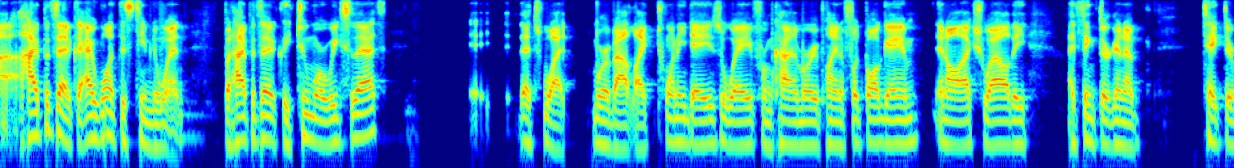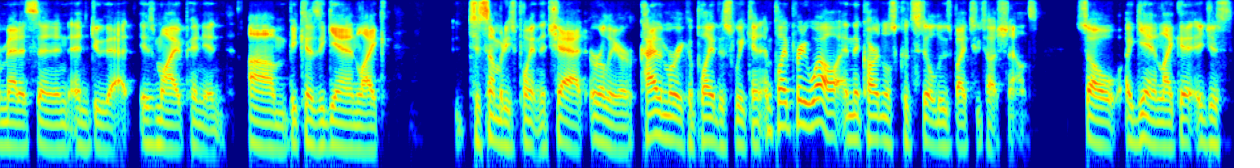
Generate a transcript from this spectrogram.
Uh, hypothetically, I want this team to win, but hypothetically, two more weeks of that. Eh, that's what we're about like 20 days away from Kyler Murray playing a football game. In all actuality, I think they're gonna take their medicine and, and do that. Is my opinion. Um, because again, like to somebody's point in the chat earlier, Kyler Murray could play this weekend and play pretty well, and the Cardinals could still lose by two touchdowns. So again, like it, it just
